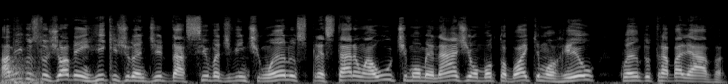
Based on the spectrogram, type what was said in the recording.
Amigos do jovem Henrique Jurandir da Silva, de 21 anos, prestaram a última homenagem ao motoboy que morreu quando trabalhava.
